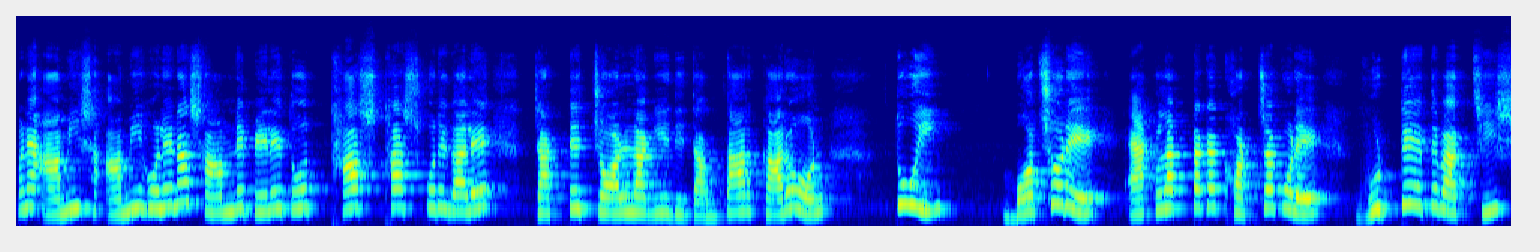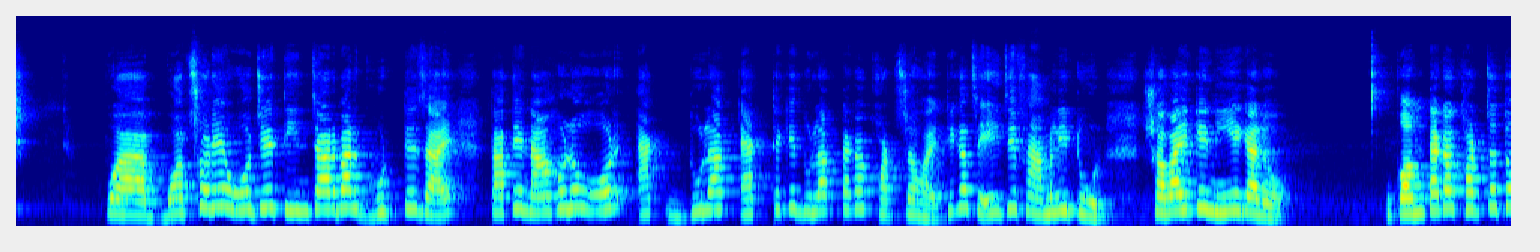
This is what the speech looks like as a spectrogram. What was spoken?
মানে আমি আমি হলে না সামনে পেলে তো ঠাস ঠাস করে গালে চারটে চল লাগিয়ে দিতাম। তার কারণ, তুই বছরে এক লাখ টাকা খরচা করে ঘুরতে যেতে পারছিস? বছরে ও যে তিন চারবার ঘুরতে যায়, তাতে না হলেও ওর এক, দু লাখ, এক থেকে দু লাখ টাকা খরচা হয়, ঠিক আছে? এই যে ফ্যামিলি ট্যুর সবাইকে নিয়ে গেল। কম টাকা খরচা তো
